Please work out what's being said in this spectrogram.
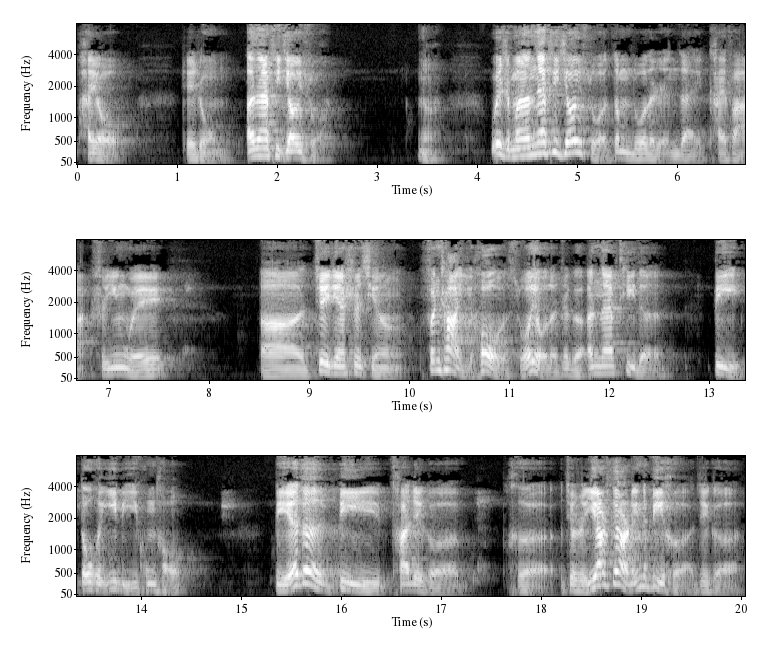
还有这种 NFT 交易所。啊，为什么 NFT 交易所这么多的人在开发？是因为，呃，这件事情分叉以后，所有的这个 NFT 的币都会一比一空投，别的币它这个和就是 ERC 二零的币和这个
